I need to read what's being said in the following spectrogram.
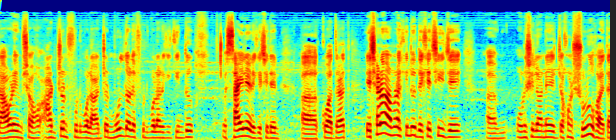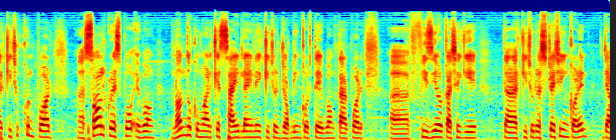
নাওরেম সহ আটজন ফুটবলার, আটজন মূল দলের ফুটবলারকে কিন্তু সাইডে রেখেছিলেন কোয়াদ্রাত। এছাড়াও আমরা কিন্তু দেখেছি যে অনুশীলনে যখন শুরু হয়, তার কিছুক্ষণ পর সল ক্রেসপো এবং নন্দকুমারকে সাইড লাইনে কিছু জগিং করতে এবং তারপর ফিজিওর কাছে গিয়ে তারা কিছুটা স্ট্রেচিং করেন। যা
